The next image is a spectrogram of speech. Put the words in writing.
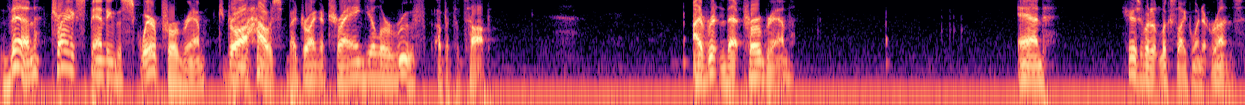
Then try expanding the square program to draw a house by drawing a triangular roof up at the top. I've written that program and here's what it looks like when it runs.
